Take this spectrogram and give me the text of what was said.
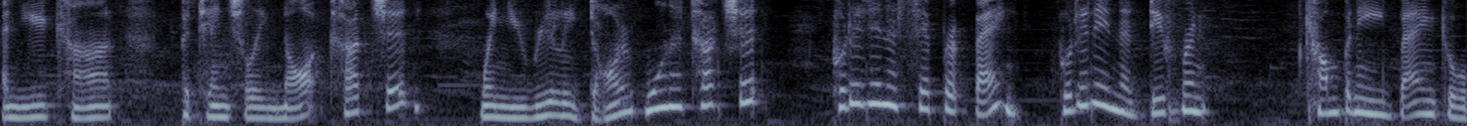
and you can't potentially not touch it when you really don't want to touch it, put it in a separate bank. Put it in a different company, bank, or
